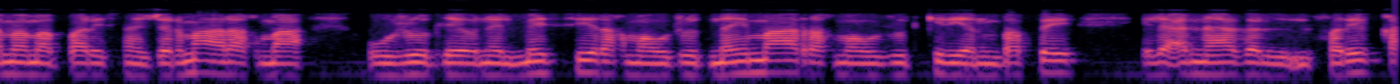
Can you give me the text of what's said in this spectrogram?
أمام باريس سان جيرمان رغم وجود ليونيل ميسي رغم وجود نيمار رغم وجود كيليان مبابي إلا أن هذا الفريق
